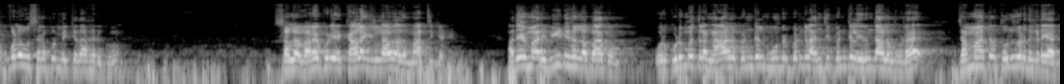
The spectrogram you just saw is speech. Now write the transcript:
எவ்வளவு சிறப்பு மிக்கதாக இருக்கும்? சொல்ல வரக்கூடிய காலங்களாவது அதை மாற்றி கேட்க. அதே மாதிரி வீடுகளில் பார்க்கணும். ஒரு குடும்பத்தில் நாலு பெண்கள் மூன்று பெண்கள் அஞ்சு பெண்கள் இருந்தாலும் கூட ஜமாத்தை தொழுகிறது கிடையாது.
